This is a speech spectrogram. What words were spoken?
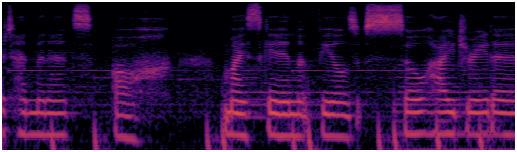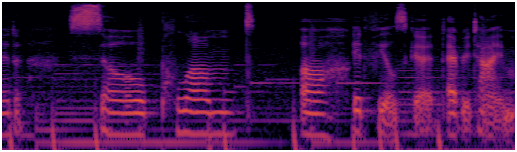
After 10 minutes, oh, my skin feels so hydrated, so plumped. Oh, it feels good every time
